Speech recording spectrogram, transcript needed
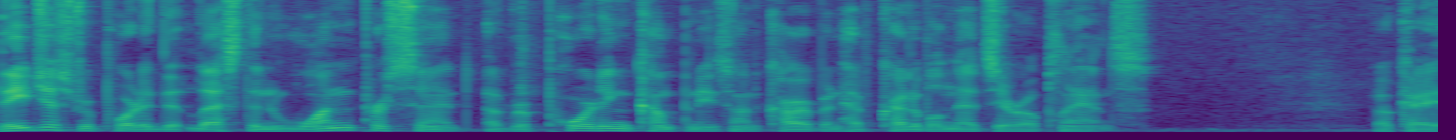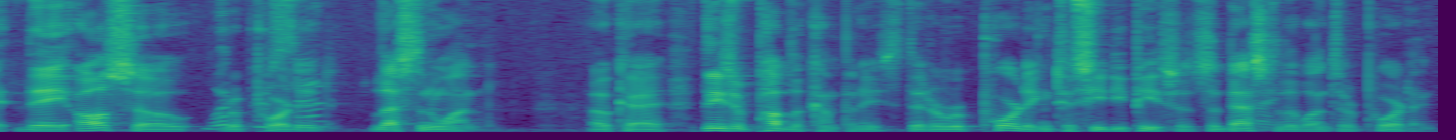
They just reported that less than 1% of reporting companies on carbon have credible net zero plans. Okay, they also what reported percent? less than one. Okay, these are public companies that are reporting to CDP, so it's the best right. of the ones reporting.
